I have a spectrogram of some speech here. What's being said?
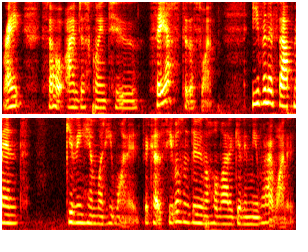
right? So I'm just going to say yes to this one, even if that meant giving him what he wanted, because he wasn't doing a whole lot of giving me what I wanted.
